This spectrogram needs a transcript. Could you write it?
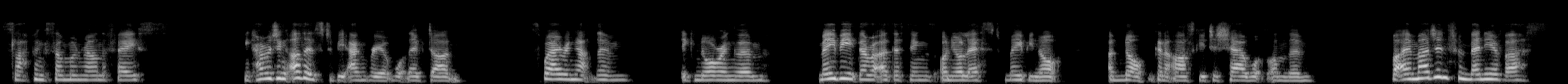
slapping someone around the face, encouraging others to be angry at what they've done, swearing at them, ignoring them. Maybe there are other things on your list, maybe not. I'm not going to ask you to share what's on them. But I imagine for many of us,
